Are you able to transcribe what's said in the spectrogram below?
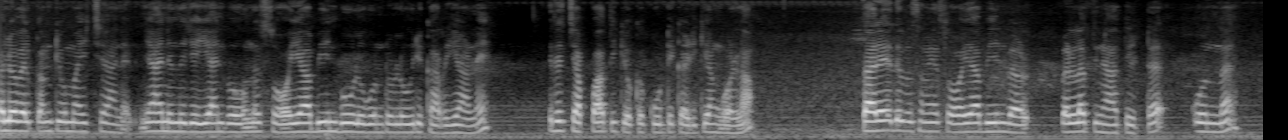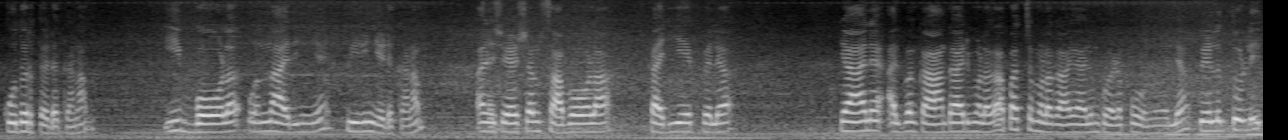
Hello welcome to my channel ഞാൻ ഇന്ന് ചെയ്യാൻ പോകുന്ന സോയാബീൻ ബോൾ കൊണ്ടുള്ള ഒരു കറിയാണ്. ഇത് ചപ്പാത്തിക്കൊക്കെ കൂട്ടി കഴിക്കാൻ കൊള്ളാം. തലേ ദിവസമേ സോയാബീൻ വെള്ളത്തിനകത്തിട്ട് ഒന്ന് കുതിർത്തെടുക്കണം. ഈ ബോൾ ഒന്ന് അരിഞ്ഞ് പിഴിഞ്ഞെടുക്കണം. അതിനുശേഷം സബോള കരിയേപ്പില ഞാൻ അല്പം കാന്താരിമുളക് പച്ചമുളകായാലും കുഴപ്പമൊന്നുമില്ല. വെളുത്തുള്ളി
